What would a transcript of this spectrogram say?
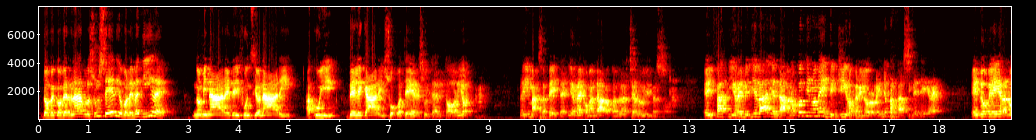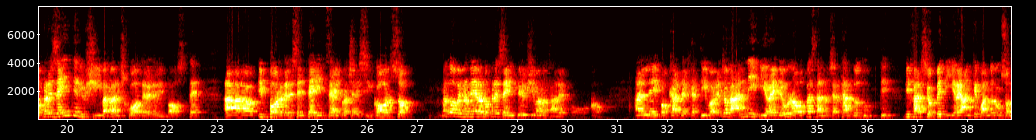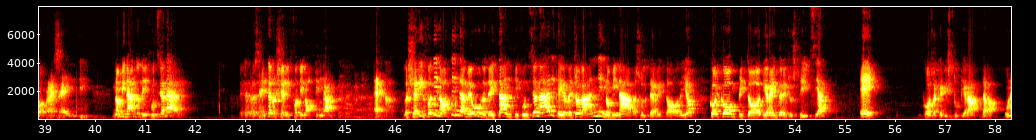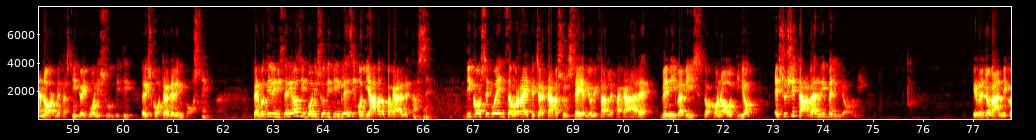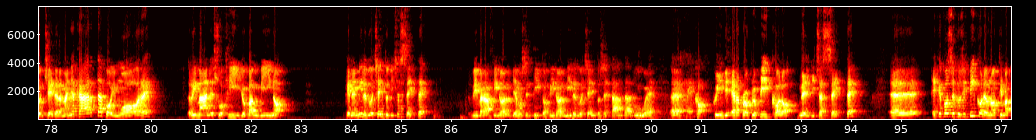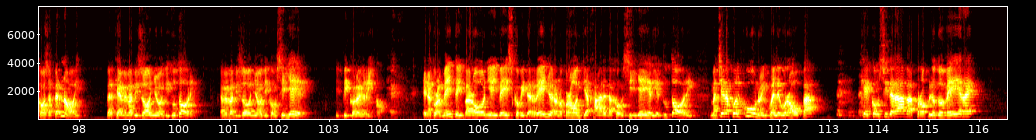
Dove governarlo sul serio voleva dire nominare dei funzionari a cui delegare il suo potere sul territorio. Prima, sapete, il re comandava quando c'era lui di persona. E infatti i re medievali andavano continuamente in giro per il loro regno per farsi vedere. E dove erano presenti riuscivano a riscuotere delle imposte, a imporre delle sentenze ai processi in corso, ma dove non erano presenti riuscivano a fare poco. All'epoca del cattivo Re Giovanni i re d'Europa stanno cercando tutti di farsi obbedire anche quando non sono presenti, nominando dei funzionari. Avete presente lo sceriffo di Nottingham? Ecco, lo sceriffo di Nottingham è uno dei tanti funzionari che il Re Giovanni nominava sul territorio col compito di rendere giustizia e, cosa che vi stupirà, dava un enorme fastidio ai buoni sudditi, riscuotere delle imposte. Per motivi misteriosi i buoni sudditi inglesi odiavano pagare le tasse. Di conseguenza un re che cercava sul serio di farle pagare veniva visto con odio e suscitava ribellioni. Il re Giovanni concede la Magna Carta, poi muore, rimane suo figlio bambino che nel 1217 vivrà fino al, abbiamo sentito, fino al 1272, eh, ecco, quindi era proprio piccolo nel 17, eh, e che fosse così piccolo è un'ottima cosa per noi, perché aveva bisogno di tutori, aveva bisogno di consiglieri, il piccolo Enrico. E naturalmente i baroni e i vescovi del regno erano pronti a fare da consiglieri e tutori, ma c'era qualcuno in quell'Europa che considerava proprio dovere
